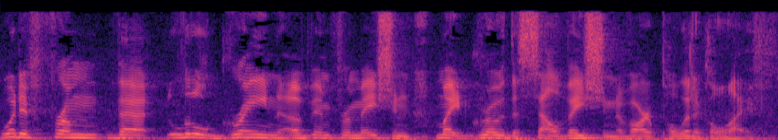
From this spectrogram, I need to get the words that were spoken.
What if from that little grain of information might grow the salvation of our political life?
